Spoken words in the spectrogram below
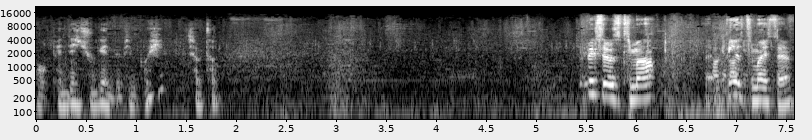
어, 밴디지 죽겠는데, 핀보이? 잠깐. 에이펙스 여기서 디마. 확인, 네. Ping에서 디마 있어요.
